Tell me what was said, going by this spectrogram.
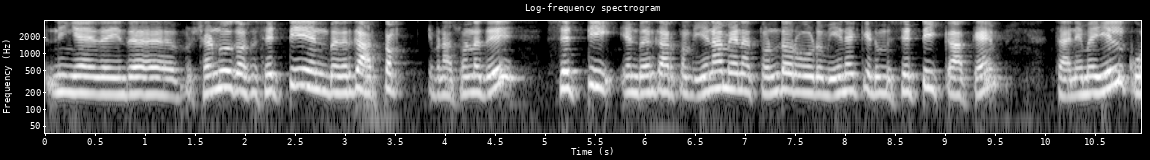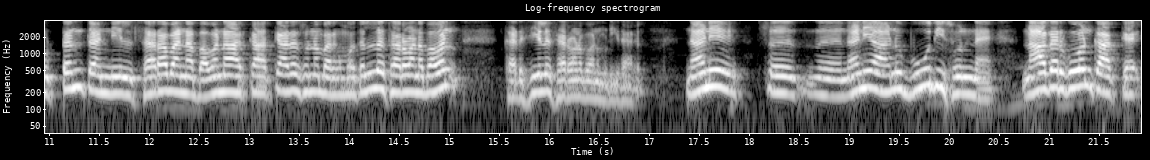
நீங்கள் இந்த இந்த சண்முக கவசம் செட்டி என்பதற்கு அர்த்தம். இப்போ நான் சொன்னது செட்டி என்பதற்கு அர்த்தம். இனம் என தொண்டரோடும் இணைக்கிடும் செட்டி காக்க தனிமையில் குட்டன் தண்ணில் சரவண பவனார் காக்க. அதை சொன்ன பாருங்கள் முதல்ல சரவண பவன் கடைசியில் சரவண பவன் முடிக்கிறாரு. நனி நனி அனுபூதி சொன்னேன். நாதர்கோன் காக்க.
